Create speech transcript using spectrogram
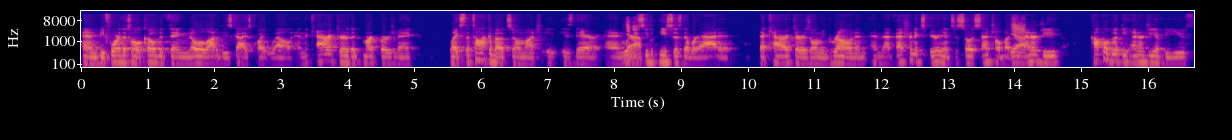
and before this whole COVID thing, know a lot of these guys quite well. And the character that Marc Bergevin likes to talk about so much is, is there. And when yeah. you see the pieces that were added, that character has only grown, and and that veteran experience is so essential. But yeah. the energy, coupled with the energy of the youth,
